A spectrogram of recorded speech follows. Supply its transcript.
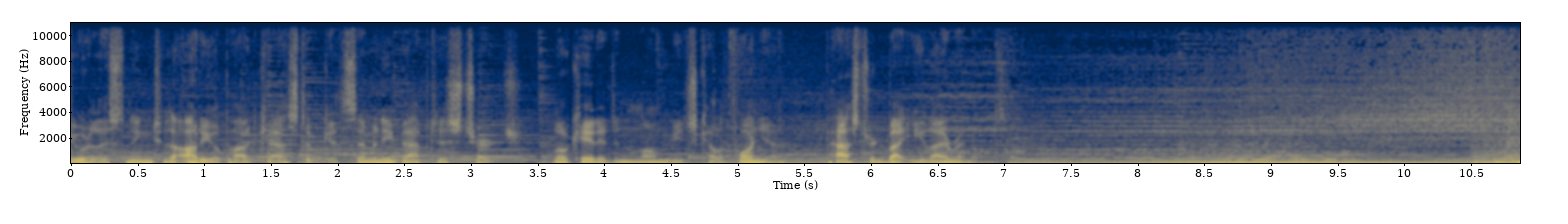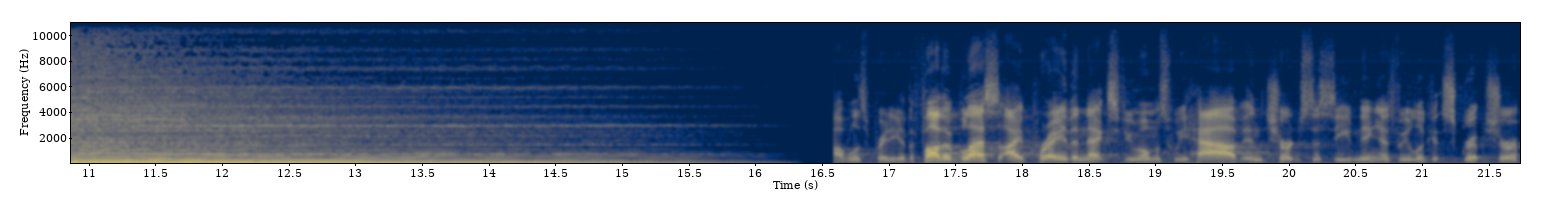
You are listening to the audio podcast of Gethsemane Baptist Church, located in Long Beach, California, pastored by Eli Reynolds. Let's pray together. Father, bless, I pray, the next few moments we have in church this evening as we look at Scripture.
